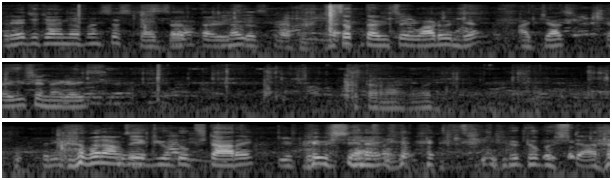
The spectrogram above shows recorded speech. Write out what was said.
तर याच्या चॅनल पण सबस्क्राईब सत्तावीस करा सबस्क्राईब सत्तावीस वाढवून द्या. आजच्या आज काही विषय नाही गाईस खतरनाकमध्ये तर इकडे पण आमचा एक युट्यूब स्टार आहे. काही विषय नाही. युट्यूब स्टार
